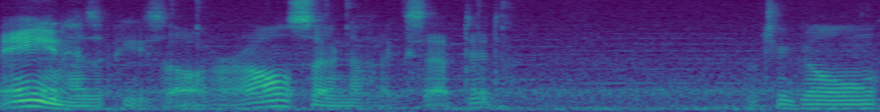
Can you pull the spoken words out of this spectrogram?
Spain has a peace offer, also not accepted. Portugal.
